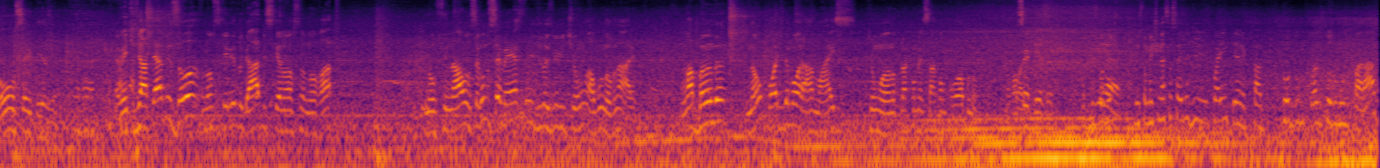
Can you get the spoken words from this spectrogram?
Com certeza. A gente já até avisou o nosso querido Gabs, que é nosso novato, no final, no segundo semestre de 2021, álbum novo na área. Uma banda não pode demorar mais que um ano para começar a compor álbum novo. Com pode. certeza. Principalmente, principalmente nessa saída de quarentena, que tá todo, quase todo mundo parado.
